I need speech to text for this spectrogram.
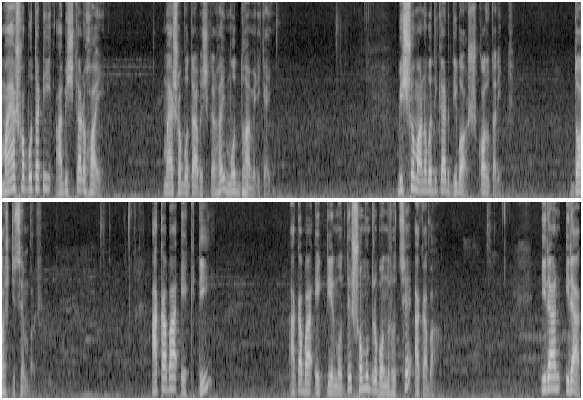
মায়া সভ্যতাটি আবিষ্কার হয়। মায়া সভ্যতা আবিষ্কার হয় মধ্য আমেরিকায়। বিশ্ব মানবাধিকার দিবস কত তারিখ? দশ ডিসেম্বর। আকাবা একটি। আকাবা একটি এর মধ্যে সমুদ্র বন্দর হচ্ছে আকাবা। ইরান, ইরাক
